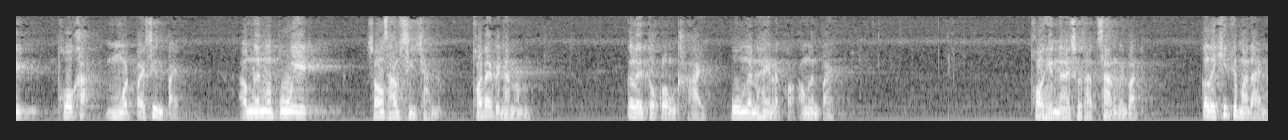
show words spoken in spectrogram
ติ โพคะหมดไปสิ้นไป เอาเงินมาปูอีกสองสามสี่ชั้น พอได้เป็นถนน ก็เลยตกลงขาย ปูเงินให้แล้วก็เอาเงินไป พอเห็นนายสุทัศน์สร้างเป็นวัด ก็เลยคิดขึ้นมาได้ไหม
